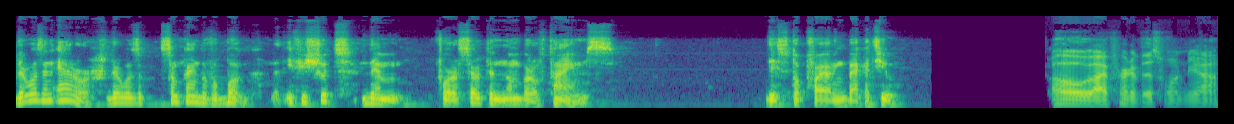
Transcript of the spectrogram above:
There was an error. There was a, some kind of a bug that if you shoot them for a certain number of times, they stop firing back at you. Oh, I've heard of this one. Yeah.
